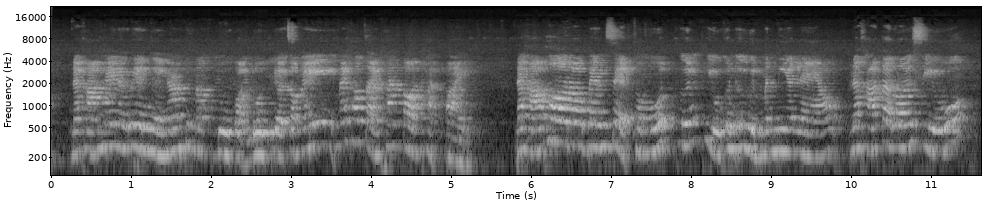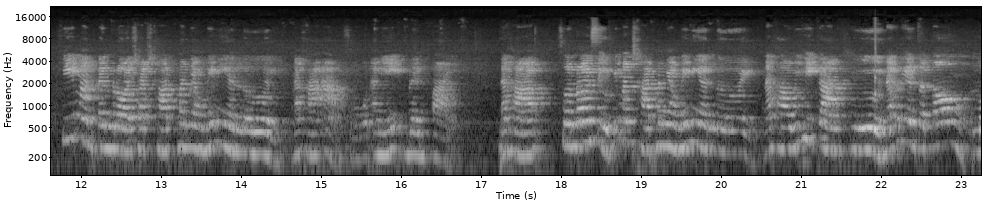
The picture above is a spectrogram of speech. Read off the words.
ำนะคะ ให้นักเรียนเงยหน้าขึ้นมาดูก่อนลูกเดี๋ยวจะไม่ไม่เข้าใจขั้นตอนถัดไป นะคะ พอเราเบนเสร็จสมมุติพื้นผิวอื่นๆ มันเนียนแล้วนะคะ แต่รอยสิวที่มันเป็นรอยชัดๆ มันยังไม่เนียนเลยนะคะอะสมมติอันนี้เบลนไปนะคะ ส่วนรอยสิวที่มันชัดมันยังไม่เนียนเลยนะคะ วิธีการคือนักเรียนจะต้องล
